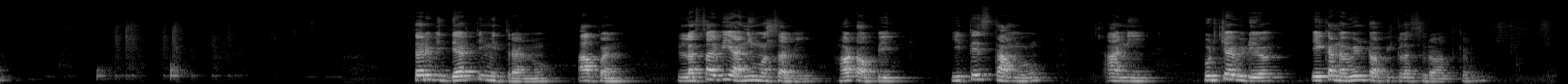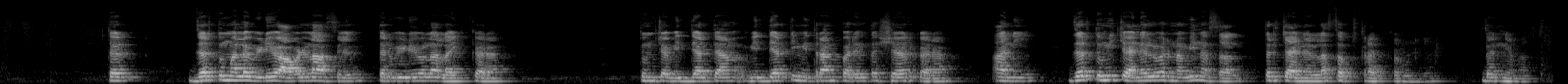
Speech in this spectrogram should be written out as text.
तर विद्यार्थी मित्रांनो आपण लसावी आणि मसावी हा टॉपिक इथेच थांबू आणि पुढच्या व्हिडिओत एका नवीन टॉपिकला सुरुवात करू. तर जर तुम्हाला व्हिडिओ आवडला असेल तर व्हिडिओला लाईक करा. तुमच्या विद्यार्थ्यां विद्यार्थी मित्रांपर्यंत शेअर करा. आणि जर तुम्ही चॅनलवर नवीन असाल तर चॅनलला सबस्क्राईब करून घ्या. धन्यवाद.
